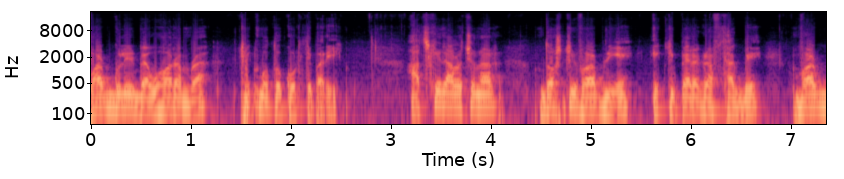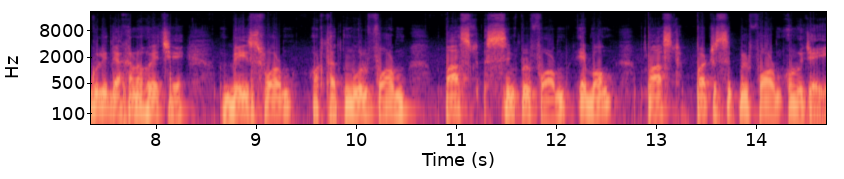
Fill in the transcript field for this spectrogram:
ভার্বগুলির ব্যবহার আমরা ঠিকমতো করতে পারি। আজকের আলোচনার দশটি ভার্ব নিয়ে একটি প্যারাগ্রাফ থাকবে। ভার্বগুলি দেখানো হয়েছে বেস ফর্ম অর্থাৎ মূল ফর্ম পাস্ট সিম্পল ফর্ম এবং পাস্ট পার্টিসিপল ফর্ম অনুযায়ী।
